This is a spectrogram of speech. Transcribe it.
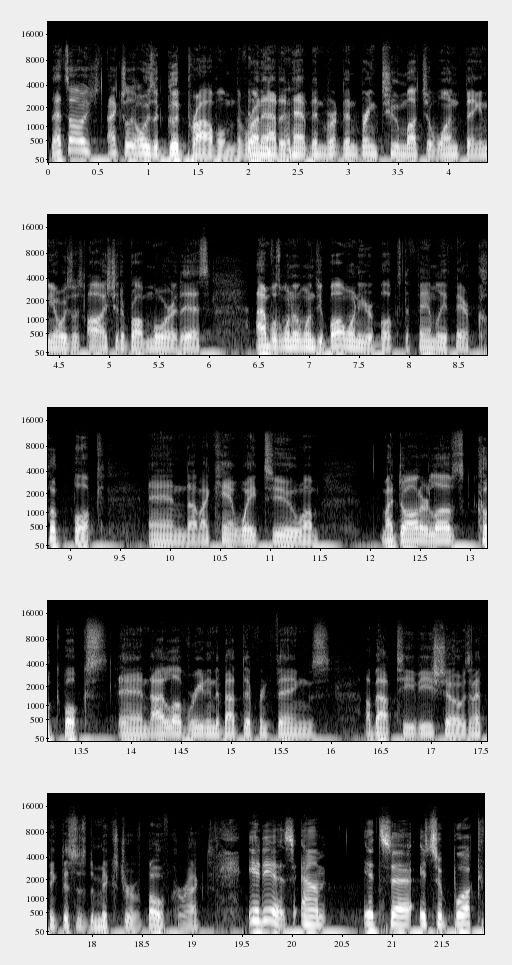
That's always actually always a good problem to run out and have and, bring too much of one thing, and you always was, oh I should have brought more of this. I was one of the ones who bought one of your books, the Family Affair Cookbook, and um, I can't wait to. Um, my daughter loves cookbooks, and I love reading about different things about TV shows, and I think this is the mixture of both. Correct? It is. Um, it's a it's a book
